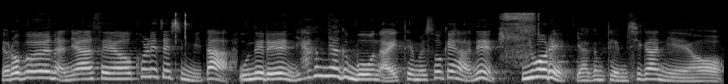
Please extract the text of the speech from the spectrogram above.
여러분 안녕하세요. 콜리젯입니다. 오늘은 야금야금 모은 아이템을 소개하는 2월의 야금템 시간이에요.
